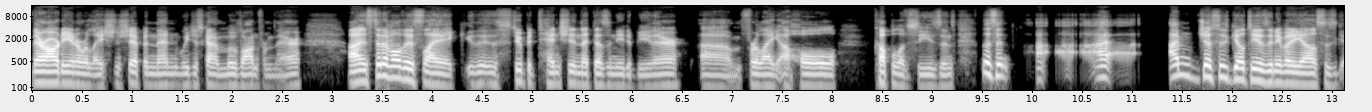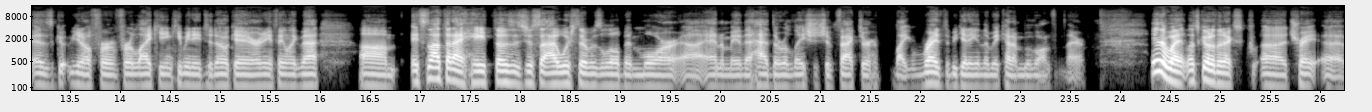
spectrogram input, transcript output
they're already in a relationship and then we just kind of move on from there uh, instead of all this like this stupid tension that doesn't need to be there um for like a whole couple of seasons listen I I'm just as guilty as anybody else as, as you know for for liking Kimi ni Todoke or anything like that. Um, it's not that I hate those; it's just I wish there was a little bit more uh, anime that had the relationship factor like right at the beginning, and then we kind of move on from there. Either way, let's go to the next uh, trait. Uh,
